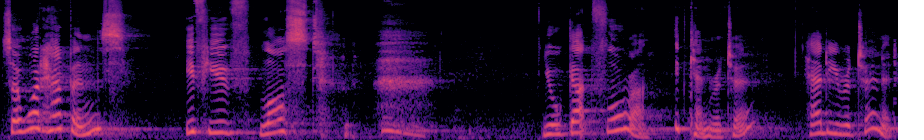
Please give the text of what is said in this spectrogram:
So, what happens if you've lost your gut flora? It can return. How do you return it?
